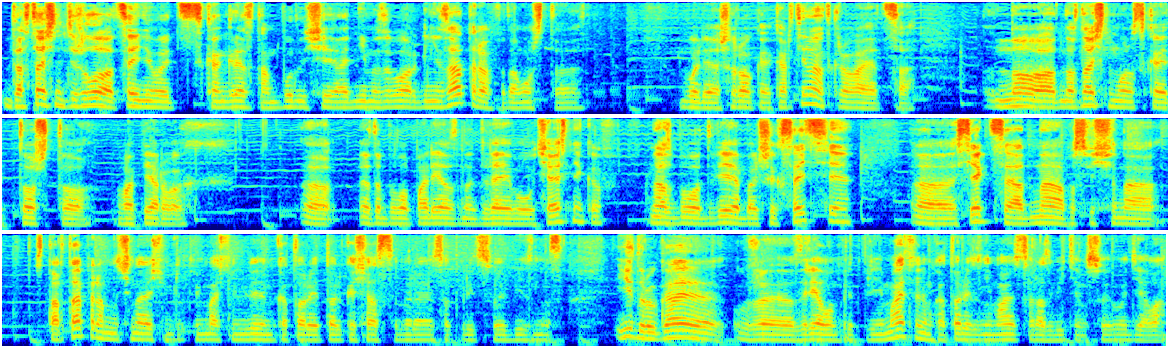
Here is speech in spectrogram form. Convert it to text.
Достаточно тяжело оценивать конгресс, там, будучи одним из его организаторов, потому что более широкая картина открывается. Но однозначно можно сказать то, что, во-первых, это было полезно для его участников. У нас было две больших сессии – Э, секция одна посвящена стартаперам, начинающим предпринимателям, людям, которые только сейчас собираются открыть свой бизнес, и другая уже зрелым предпринимателям, которые занимаются развитием своего дела.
